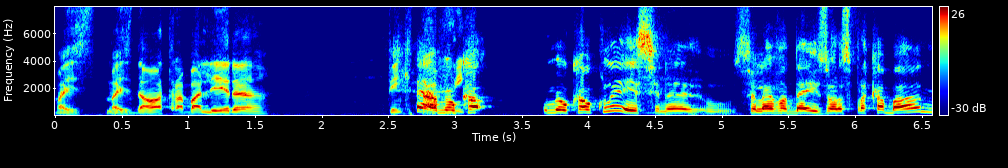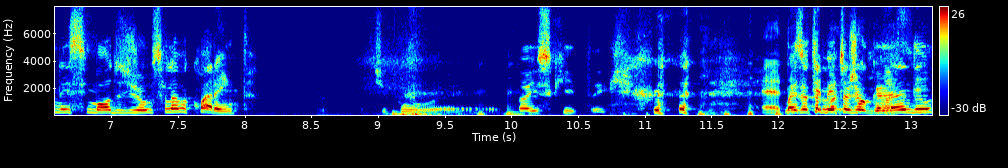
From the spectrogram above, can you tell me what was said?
Mas, mas dá uma trabalheira. Tem que estar. É, tá o meu cálculo é esse, né? Você leva 10 horas para acabar, nesse modo de jogo você leva 40. Tipo, é só isso que tem. É, mas eu também tô jogando.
